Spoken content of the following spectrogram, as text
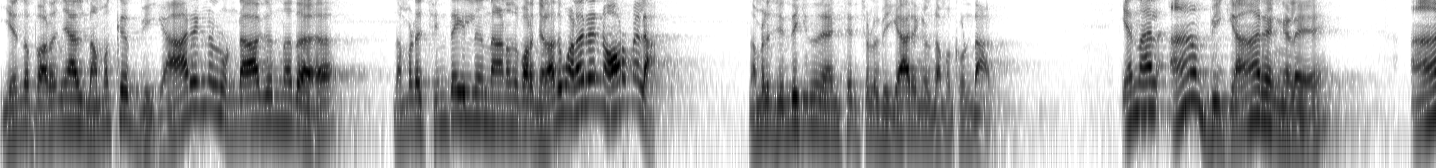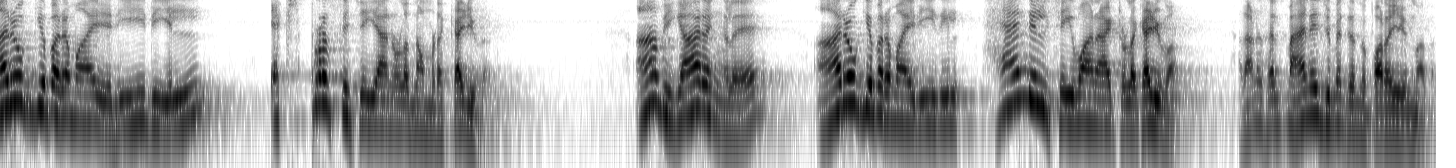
എന്ന് പറഞ്ഞാൽ നമുക്ക് വികാരങ്ങൾ ഉണ്ടാകുന്നത് നമ്മുടെ ചിന്തയിൽ നിന്നാണെന്ന് പറഞ്ഞാൽ അത് വളരെ നോർമലാണ് നമ്മൾ ചിന്തിക്കുന്നതിനനുസരിച്ചുള്ള വികാരങ്ങൾ നമുക്കുണ്ടാകും. എന്നാൽ ആ വികാരങ്ങളെ ആരോഗ്യപരമായ രീതിയിൽ എക്സ്പ്രസ് ചെയ്യാനുള്ള നമ്മുടെ കഴിവ്. ആ വികാരങ്ങളെ ആരോഗ്യപരമായ രീതിയിൽ ഹാൻഡിൽ ചെയ്യുവാനായിട്ടുള്ള കഴിവ് അതാണ് സെൽഫ് മാനേജ്മെന്റ് എന്ന് പറയുന്നത്.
